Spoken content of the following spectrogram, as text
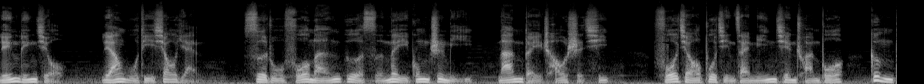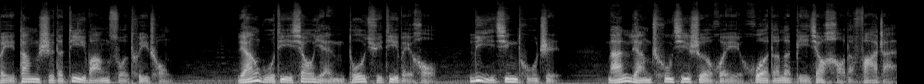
零零九，梁武帝萧衍，四入佛门，饿死内功之谜。南北朝时期，佛教不仅在民间传播，更被当时的帝王所推崇。梁武帝萧衍夺取帝位后，励精图治，南梁初期社会获得了比较好的发展。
